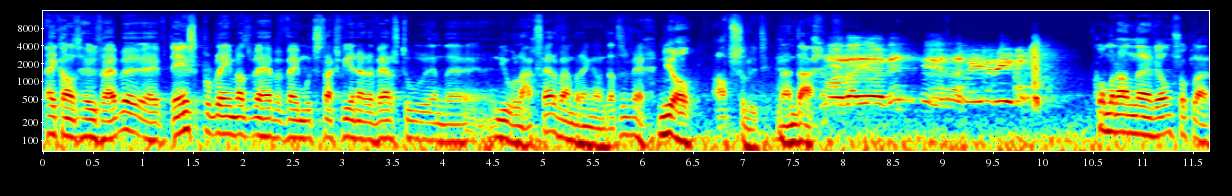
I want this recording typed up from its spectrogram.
Hij kan het heus hebben. Het enige probleem wat we hebben, wij moeten straks weer naar de werf toe... en uh, een nieuwe laag verf aanbrengen, dat is weg. Nu al? Absoluut, na een dag. Kom maar dan, uh, Willem, zo klaar.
